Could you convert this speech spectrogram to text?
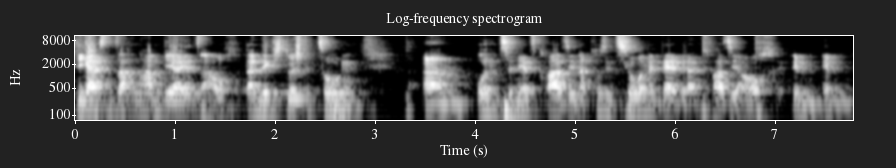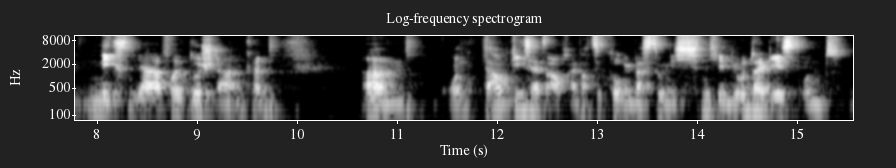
die ganzen Sachen haben wir jetzt auch dann wirklich durchgezogen ähm, und sind jetzt quasi in einer Position, in der wir dann quasi auch im, im nächsten Jahr voll durchstarten können. Ähm, und darum ging es jetzt auch, einfach zu gucken, dass du nicht, nicht in die untergehst und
